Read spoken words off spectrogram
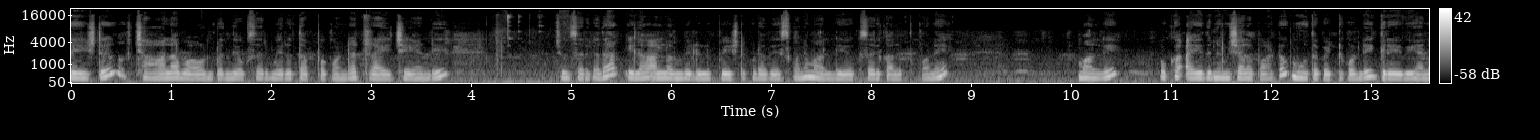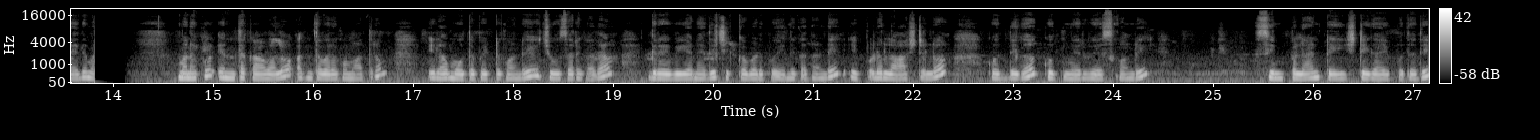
టేస్ట్ చాలా బాగుంటుంది. ఒకసారి మీరు తప్పకుండా ట్రై చేయండి. చూసారు కదా? ఇలా అల్లం వెల్లుల్లి పేస్ట్ కూడా వేసుకొని మళ్ళీ ఒకసారి కలుపుకొని మళ్ళీ ఒక ఐదు నిమిషాల పాటు మూత పెట్టుకోండి. గ్రేవీ అనేది మనకు ఎంత కావాలో అంతవరకు మాత్రం ఇలా మూత పెట్టుకోండి. చూసారు కదా? గ్రేవీ అనేది చిక్కబడిపోయింది కదండి? ఇప్పుడు లాస్ట్లో కొద్దిగా కొత్తిమీర వేసుకోండి. సింపుల్ అండ్ టేస్టీగా అయిపోతుంది.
